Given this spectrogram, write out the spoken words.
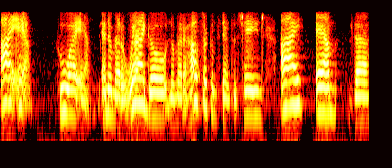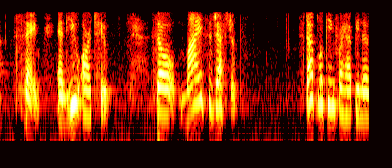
I am who I am. And no matter where I go, no matter how circumstances change, I am the same, and you are too. So, my suggestions stop looking for happiness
